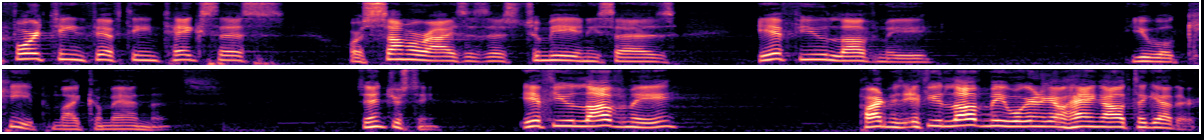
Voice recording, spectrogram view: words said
14, 15 takes this or summarizes this to me, and he says, If you love me, you will keep my commandments. It's interesting. If you love me, pardon me, if you love me, we're going to go hang out together.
